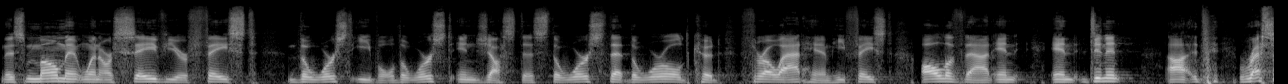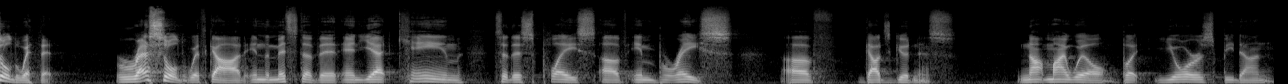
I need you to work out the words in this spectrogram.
This moment when our Savior faced the worst evil, the worst injustice, the worst that the world could throw at him. He faced all of that and, and didn't, uh, wrestled with it, wrestled with God in the midst of it, and yet came to this place of embrace of God's goodness. Not my will, but yours be done.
